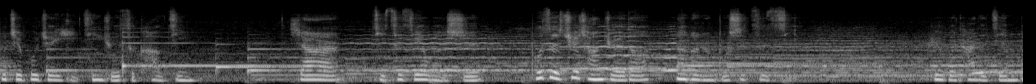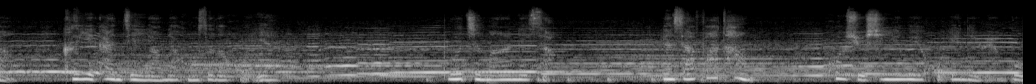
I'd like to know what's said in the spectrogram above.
不知不觉已经如此靠近，然而几次接吻时，脖子却常觉得那个人不是自己。越过他的肩膀，可以看见袅袅红色的火焰。脖子茫然地想，两颊发烫，或许是因为火焰的缘故。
